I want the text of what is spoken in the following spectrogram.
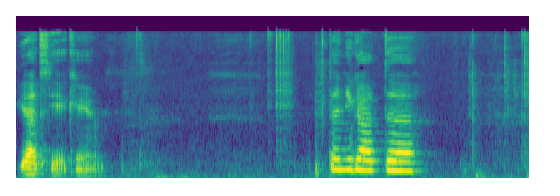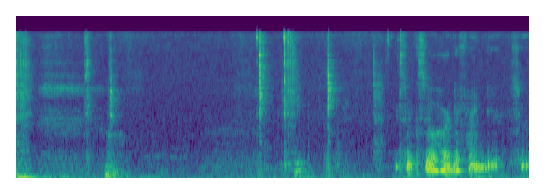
Yeah, it's the AKM. Then you got the. It's like so hard to find it. So,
